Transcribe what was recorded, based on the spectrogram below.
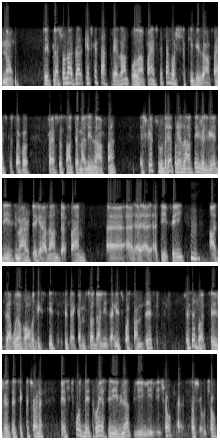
Non. Qu'est-ce que ça représente pour l'enfant? Est-ce que ça va choquer des enfants? Est-ce que ça va faire se sentir mal des enfants? Est-ce que tu voudrais présenter, Geneviève, des images dégradantes de femmes euh, à, à- à tes filles Mm. en disant, oui, on va, on va t'expliquer, c'était comme ça dans les années 70? Je sais pas, tu sais, je veux dire, ces questions-là. Est-ce qu'il faut détruire ces livres-là les, les, les choses? Euh, Ça, c'est autre chose.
